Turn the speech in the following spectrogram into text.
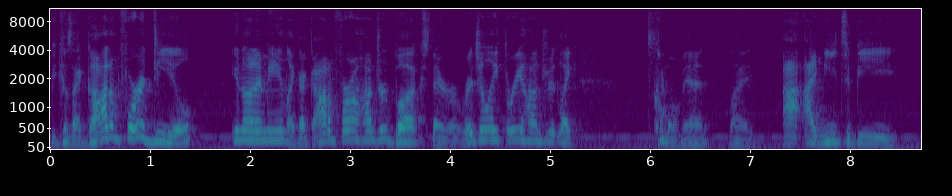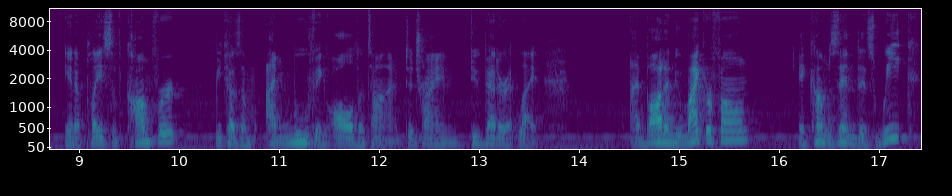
because I got them for a deal. You know what I mean? Like I got them for a hundred bucks. They were originally 300. Like, come on, man. Like I, I need to be in a place of comfort because I'm I'm moving all the time to try and do better at life. I bought a new microphone. It comes in this week.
